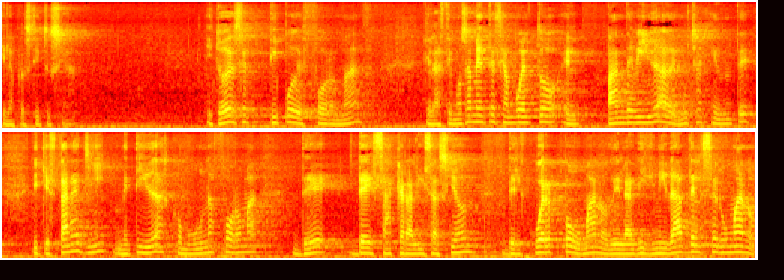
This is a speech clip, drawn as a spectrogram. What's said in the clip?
y la prostitución. Y todo ese tipo de formas que lastimosamente se han vuelto el pan de vida de mucha gente y que están allí metidas como una forma de desacralización del cuerpo humano, de la dignidad del ser humano,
